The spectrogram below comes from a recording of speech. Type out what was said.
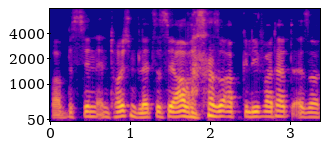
war ein bisschen enttäuschend letztes Jahr, was er so abgeliefert hat. Also,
